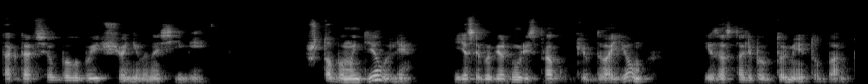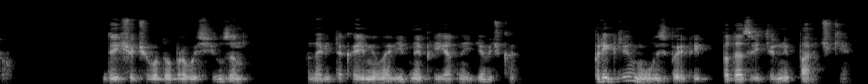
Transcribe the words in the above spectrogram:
Тогда все было бы еще невыносимее. Что бы мы делали, если бы вернулись с прогулки вдвоем и застали бы в доме эту банду? Да еще чего доброго Сьюзан, она ведь такая миловидная, приятная девочка, приглянулась бы этой подозрительной парочке,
